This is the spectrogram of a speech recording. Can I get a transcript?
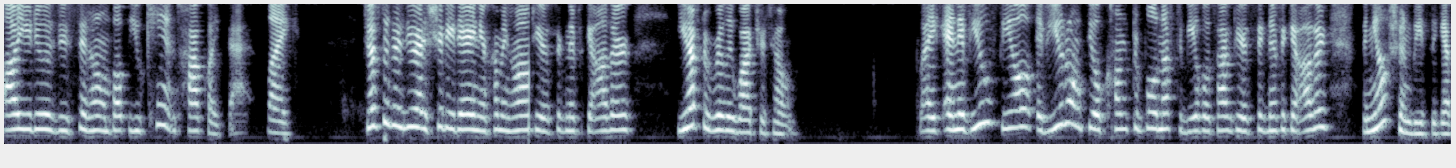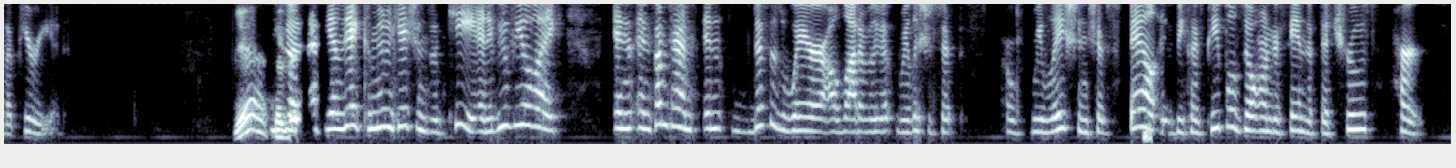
All you do is you sit home, but you can't talk like that. Like, just because you had a shitty day and you're coming home to your significant other, you have to really watch your tone. Like, and if you feel, if you don't feel comfortable enough to be able to talk to your significant other, then y'all shouldn't be together, period. Yeah. because at the end of the day, communication is the key. And if you feel like and and sometimes and this is where a lot of relationships relationships fail is because people don't understand that the truth hurts.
